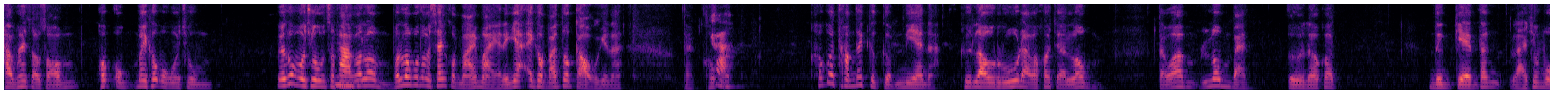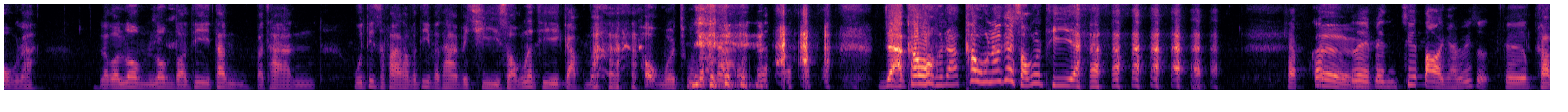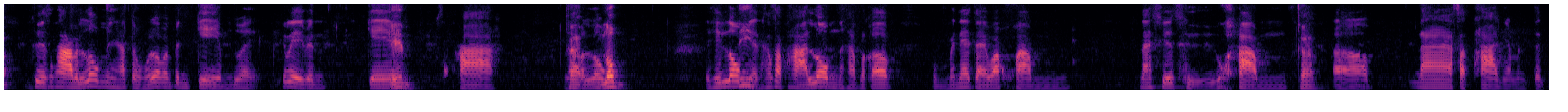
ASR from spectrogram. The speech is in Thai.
ทำให้สสครบองค์ไม่ครบองค์ประชุม ไม่ครบองค์ประชุมสภาก็ล่มเพราะล่มก็ต้องไปใช้กฎหมายใหม่อะไรเงี้ยไอ้กฎหมายตัวเก่าอย่างเงี้ยนะแต่เขาก็ค่ะเขาก็ทำได้เกือบเกือบๆเนียนอะ คือเรารู้แล้วว่าเขาจะล่ม แต่ว่าล่มแบบเออแล้วก็ดึงเกมตั้งหลายชั่วโมงนะแล้วก็ล่มล่มตอนที่ท่านประธานวุฒิสภาธรรมที่ประธานไปฉี่สองนาทีกลับมาออกมาชุมอยากเข้าห้องน้ำเข้าห้องน้ำแค่สองนาทีอะ ครับก็เออเลยเป็นชื่อตอนไงพี่วิสุทธ์คือครับคือสภาเป็นล่มนะครับแต่ผมว่ามันเป็นเกมด้วย ก็เลยเป็นเกมเกมสภาคแล้วรับก็ล่มล่มแต่ที่ล่มนี่เนี่ยทั้งสภาล่มนะครับ แล้วก็ผมไม่แน่ใจว่าความน่าเชื่อถือความครับเอ่อน่าศรัทธาเนี่ยมันจะ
